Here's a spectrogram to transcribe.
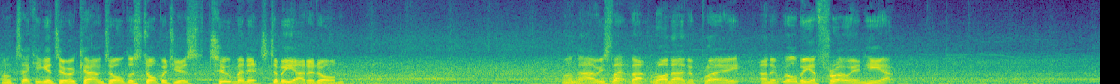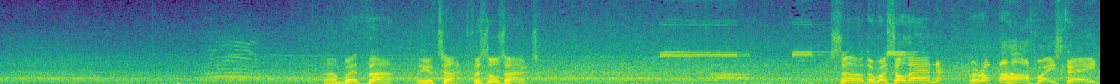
Well, taking into account all the stoppages, two minutes to be added on. Well, now he's let that run out of play, and it will be a throw-in here. And with that, the attack fizzles out. So the whistle then, we're at the halfway stage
